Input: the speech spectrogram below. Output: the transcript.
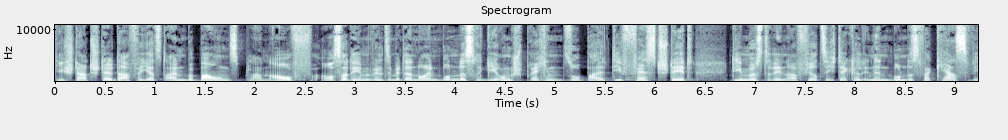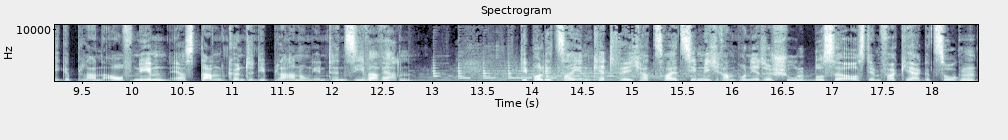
Die Stadt stellt dafür jetzt einen Bebauungsplan auf. Außerdem will sie mit der neuen Bundesregierung sprechen, sobald die feststeht. Die müsste den A40-Deckel in den Bundesverkehrswegeplan aufnehmen. Erst dann könnte die Planung intensiver werden. Die Polizei in Kettwig hat zwei ziemlich ramponierte Schulbusse aus dem Verkehr gezogen.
